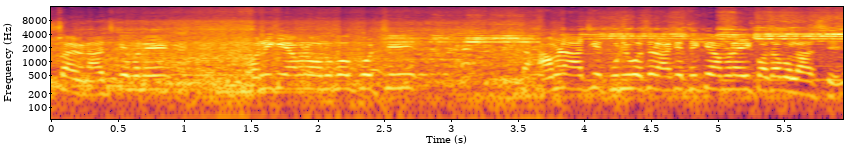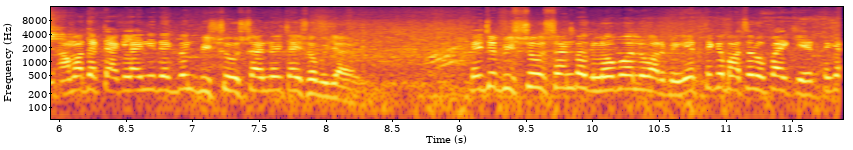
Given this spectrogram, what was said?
উষ্ণায়ন, আজকে মানে অনেকেই আমরা অনুভব করছি, আমরা আজকে কুড়ি বছর আগে থেকে আমরা এই কথা বলে আসছি আমাদের ট্যাগলাইনই দেখবেন, বিশ্ব উষ্ণায়নে চাই সবুজায়ন এই যে বিশ্ব উষ্ণায়ন বা গ্লোবাল ওয়ার্মিং এর থেকে বাঁচার উপায় কী? এর থেকে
